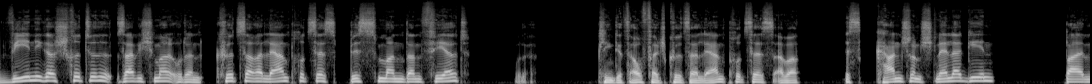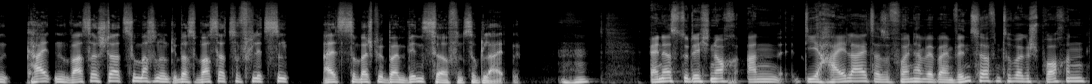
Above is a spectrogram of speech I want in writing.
weniger Schritte, sage ich mal, oder ein kürzerer Lernprozess, bis man dann fährt. Oder klingt jetzt auch falsch, kürzer Lernprozess, aber es kann schon schneller gehen, beim Kiten Wasserstart zu machen und übers Wasser zu flitzen, als zum Beispiel beim Windsurfen zu gleiten. Mhm. Erinnerst du dich noch an die Highlights? Also vorhin haben wir beim Windsurfen drüber gesprochen,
